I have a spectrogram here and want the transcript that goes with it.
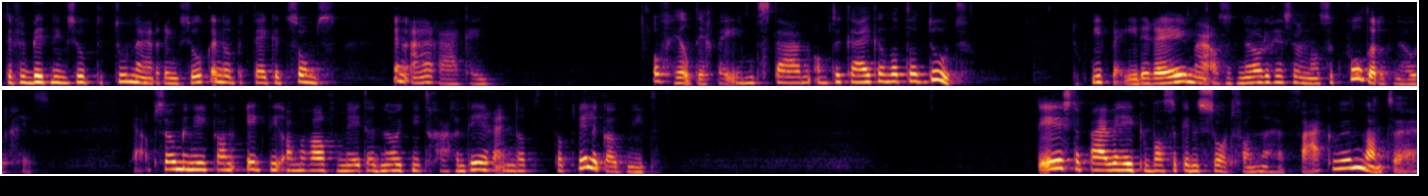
de verbinding zoek, de toenadering zoek. En dat betekent soms een aanraking. Of heel dicht bij iemand staan om te kijken wat dat doet. Niet bij iedereen, maar als het nodig is en als ik voel dat het nodig is. Ja, op zo'n manier kan ik die anderhalve meter nooit niet garanderen en dat, dat wil ik ook niet. De eerste paar weken was ik in een soort van uh, vacuüm, want uh,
